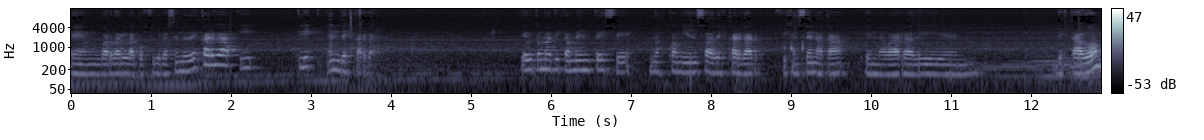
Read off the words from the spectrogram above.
en guardar la configuración de descarga y clic en descargar. Y automáticamente se nos comienza a descargar. Fíjense en acá en la barra de, de estado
